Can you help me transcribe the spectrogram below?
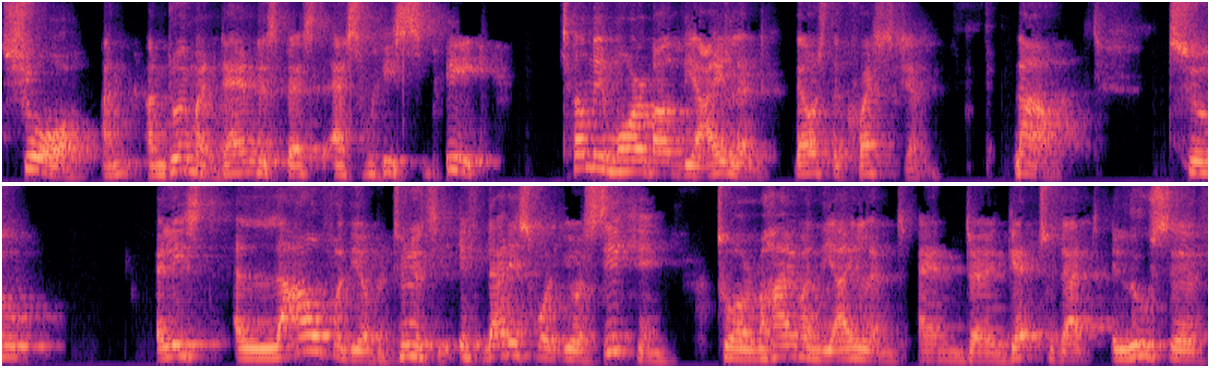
sure, I'm, I'm doing my damnedest best as we speak. Tell me more about the island. That was the question. Now, to at least allow for the opportunity, if that is what you're seeking, to arrive on the island and uh, get to that elusive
